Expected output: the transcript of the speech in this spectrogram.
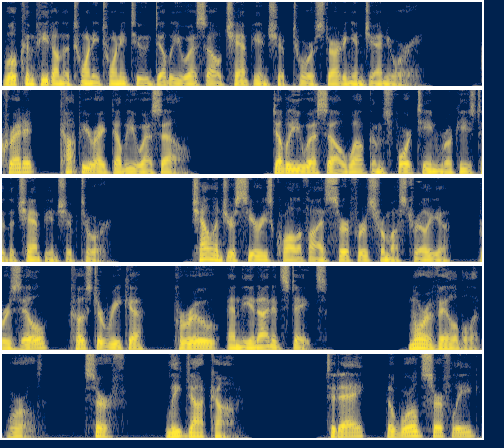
will compete on the 2022 WSL Championship Tour starting in January. Credit, copyright WSL. WSL welcomes 14 rookies to the Championship Tour. Challenger Series qualifies surfers from Australia, Brazil, Costa Rica, Peru, and the United States. More available at worldsurfleague.com. Today, the World Surf League,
